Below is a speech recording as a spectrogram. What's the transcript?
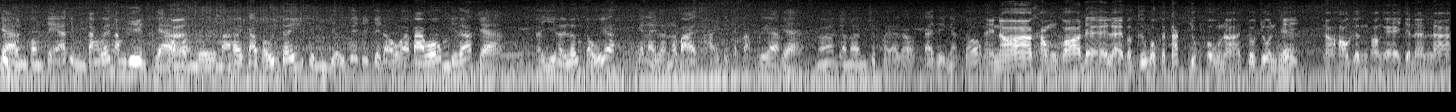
chung Dạ. mình còn trẻ thì mình tăng lấy 5 viên Dạ. còn À. mà người mà hơi cao tuổi tí thì mình giữ cái chế độ à, ba bốn gì đó dạ tại vì hơi lớn tuổi á cái này là nó bài thải cái chất độc ra. Dạ. Nó cho nên sức khỏe rồi cải thiện rất tốt. Thì nó không có để lại bất cứ một cái tác dụng phụ nào hết cô chú anh chị. Dạ. nó họ gừng họ nghệ cho nên là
